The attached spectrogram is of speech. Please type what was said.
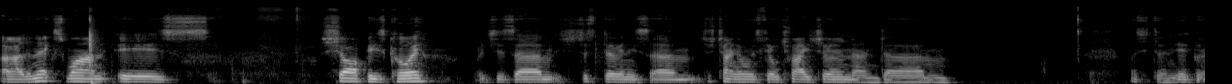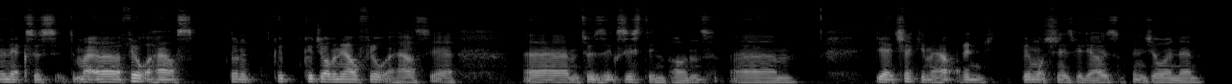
uh, the next one is Sharpie's koi, which is um, it's just doing his um, just changing all his filtration and um, what's he doing? Yeah, he's putting an Nexus uh, filter house. Doing a good good job in the old filter house. Yeah, um, to his existing pond. Um, yeah, check him out. I've been been watching his videos. Been enjoying them.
